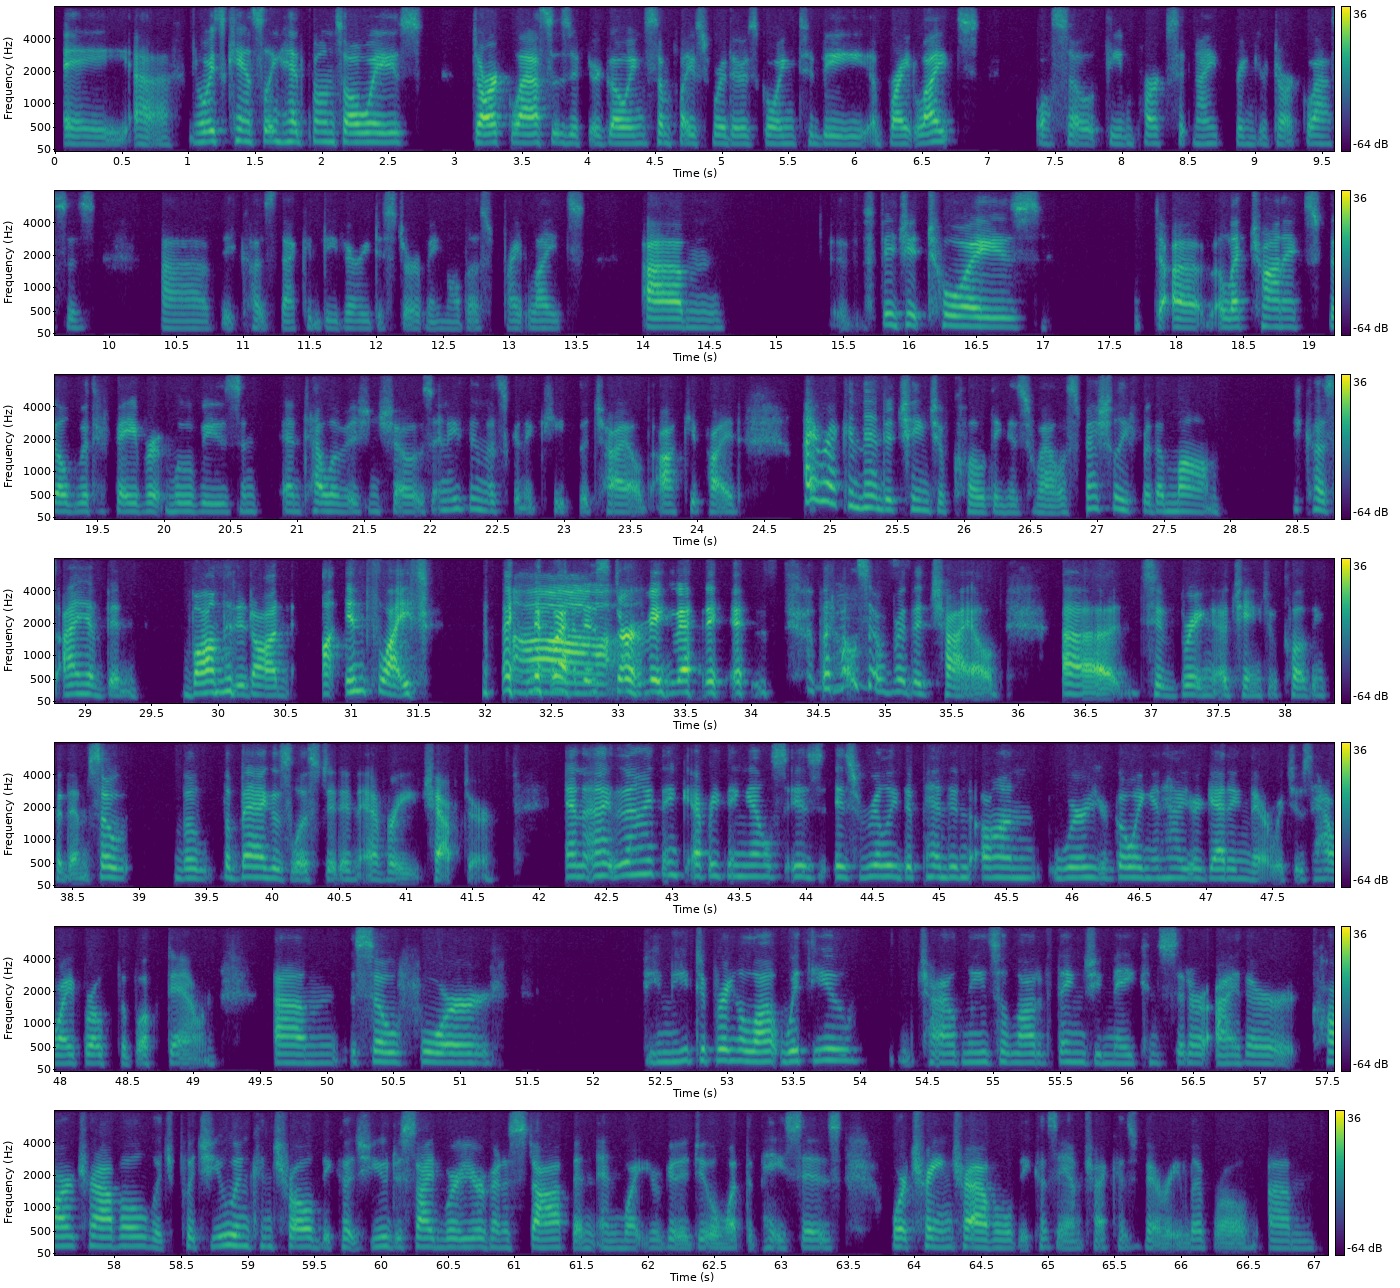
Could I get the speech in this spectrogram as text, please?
a uh, noise canceling headphones always, dark glasses if you're going someplace where there's going to be bright lights. Also theme parks at night, bring your dark glasses uh, because that can be very disturbing, all those bright lights. Um, fidget toys, uh, electronics filled with your favorite movies and, and television shows, anything that's going to keep the child occupied. I recommend a change of clothing as well, especially for the mom, because I have been vomited on uh, in flight. I know how disturbing that is, but also for the child uh, to bring a change of clothing for them. So the the bag is listed in every chapter and I, then I think everything else is is really dependent on where you're going and how you're getting there, which is how I broke the book down. Um, so for you need to bring a lot with you, child needs a lot of things. You may consider either car travel, which puts you in control because you decide where you're going to stop and, and what you're going to do and what the pace is, or train travel because Amtrak is very liberal um,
